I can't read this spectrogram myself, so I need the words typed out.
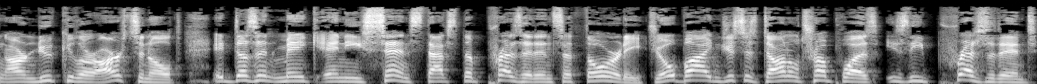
our nuclear arsenal, it doesn't make any sense. That's the president's authority. Joe Biden, just as Donald Trump was, is the president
